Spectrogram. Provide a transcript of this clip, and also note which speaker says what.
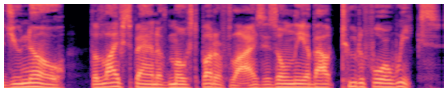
Speaker 1: Did you know the lifespan of most butterflies is only about two to four weeks?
